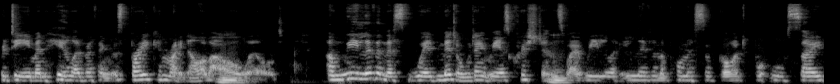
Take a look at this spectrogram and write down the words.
redeem and heal everything that's broken right now about our Mm. world. And we live in this weird middle, don't we, as Christians, Mm. where we like, live in the promise of God, but also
